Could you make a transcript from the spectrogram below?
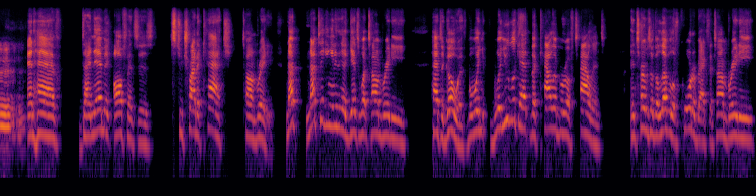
mhm. and have dynamic offenses to try to catch Tom Brady. Not not taking anything against what Tom Brady had to go with, but when when you look at the caliber of talent in terms of the level of quarterbacks that Tom Brady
